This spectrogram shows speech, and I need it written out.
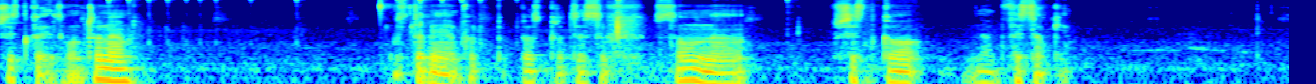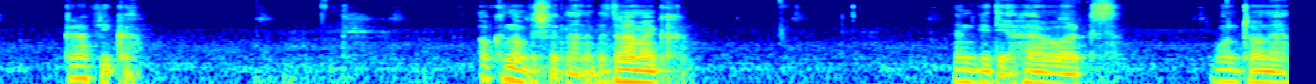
Wszystko jest włączone. Ustawienia postprocesów są na wszystko na wysokie. Grafika. Okno wyświetlane bez ramek. Nvidia Hairworks włączone.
